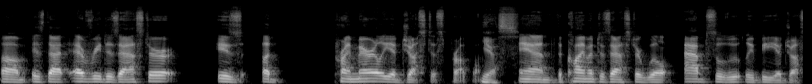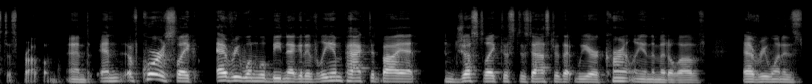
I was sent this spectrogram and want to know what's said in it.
um, is that every disaster is a primarily a justice problem. Yes. and the climate disaster will absolutely be a justice problem and and of course like everyone will be negatively impacted by it and just like this disaster that we are currently in the middle of everyone is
